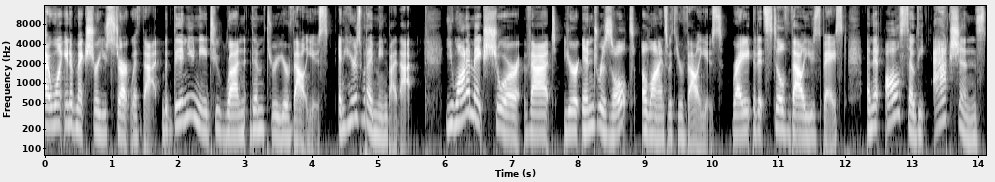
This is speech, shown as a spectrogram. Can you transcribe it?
I want you to make sure you start with that, but then you need to run them through your values. And here's what I mean by that you want to make sure that your end result aligns with your values, right? That it's still values based, and that also the actions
